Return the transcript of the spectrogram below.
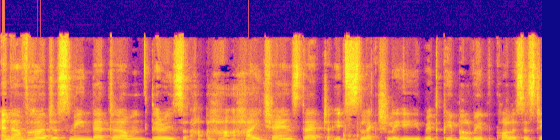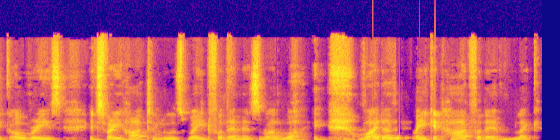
And I've heard Jasmine that um, there is a high chance that it's actually with people with polycystic ovaries, it's very hard to lose weight for them as well. Why? Why does it make it hard for them? Like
